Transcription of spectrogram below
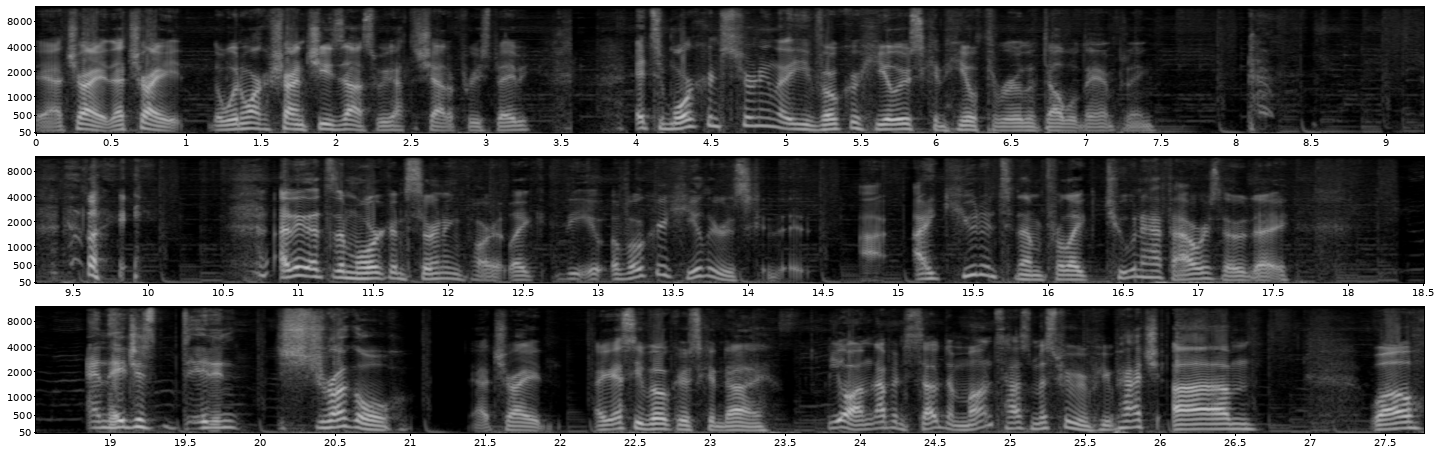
Yeah, that's right. That's right. The Windwalker to cheese us. We got the Shadow Priest, baby. It's more concerning that Evoker healers can heal through the double dampening. like, I think that's the more concerning part. Like, the Evoker healers, I, I queued into them for like two and a half hours the other day. And they just didn't struggle. That's right. I guess Evokers can die. Yo, I've not been subbed in months. How's Mistweaver pre-patch? Um, well,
